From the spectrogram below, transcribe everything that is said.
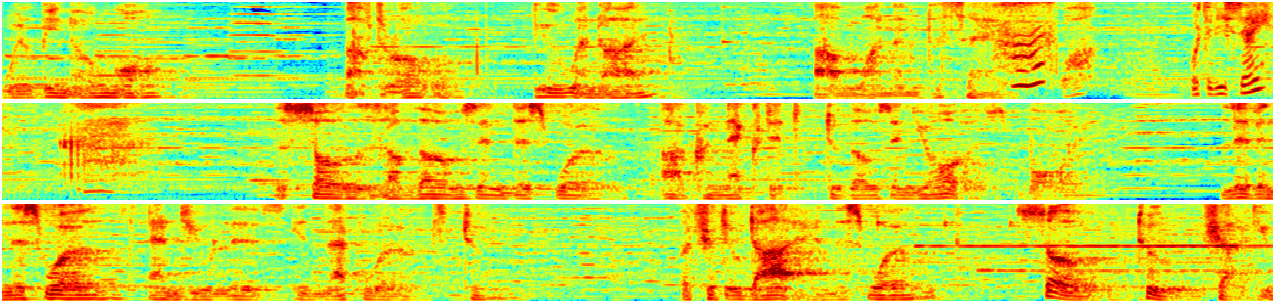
will be no more. After all, you and I are one and the same. What? What did he say? Uh. The souls of those in this world are connected to those in yours, boy. Live in this world, and you live in that world too. But should you die in this world, so too shall you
